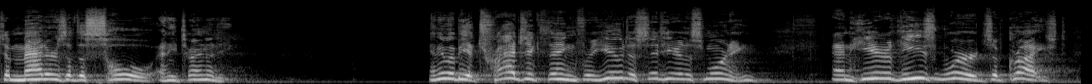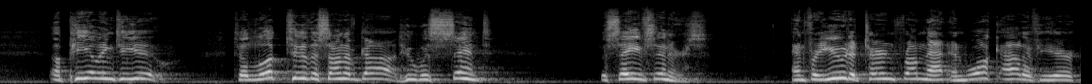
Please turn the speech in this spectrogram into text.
to matters of the soul and eternity. And it would be a tragic thing for you to sit here this morning and hear these words of Christ appealing to you to look to the Son of God who was sent to save sinners, and for you to turn from that and walk out of here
